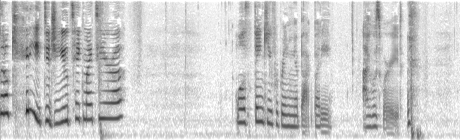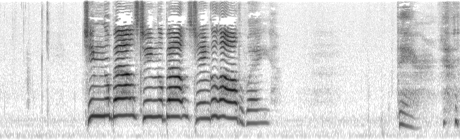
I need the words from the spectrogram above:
little kitty. Did you take my tiara? Well, thank you for bringing it back, buddy. I was worried. jingle bells, jingle bells, jingle all the way. There.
